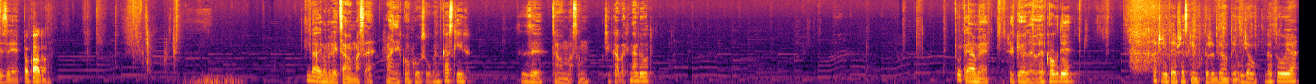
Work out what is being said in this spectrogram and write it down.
z pogodą. Dalej mamy tutaj całą masę fajnych konkursów wędkarskich z całą masą ciekawych nagród. Tutaj mamy wszystkiego rodzaju rekordy. Oczywiście tutaj wszystkim, którzy biorą tutaj udział, gratuluję.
